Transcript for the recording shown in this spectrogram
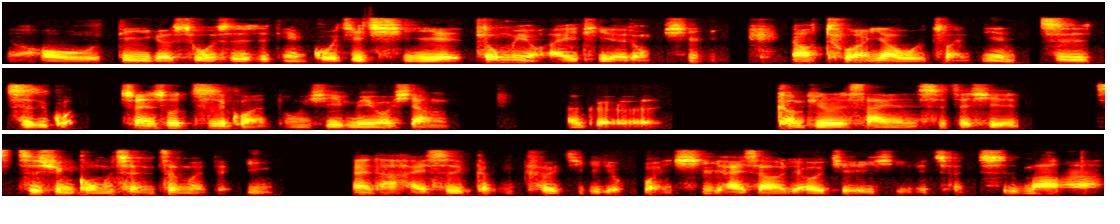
然后第一个硕士是念国际企业，都没有 IT 的东西，然后突然要我转念资资管，虽然说资管的东西没有像那个 computer science 这些。资讯工程这么的硬，但它还是跟科技有关系，还是要了解一些城市码啊，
